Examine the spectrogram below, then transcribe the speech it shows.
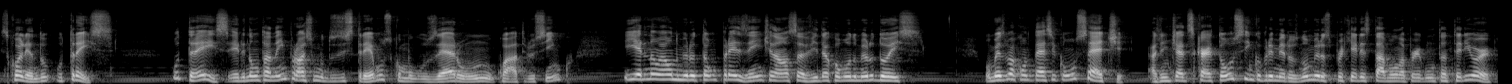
escolhendo o 3. O 3, ele não está nem próximo dos extremos, como o 0, 1, o 4 e o 5, e ele não é um número tão presente na nossa vida como o número 2. O mesmo acontece com o 7. A gente já descartou os cinco primeiros números porque eles estavam na pergunta anterior.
